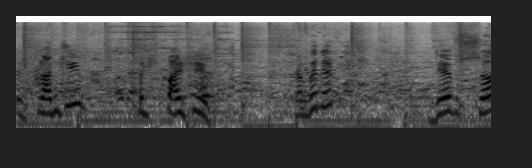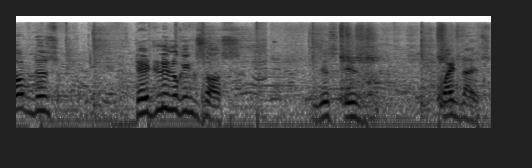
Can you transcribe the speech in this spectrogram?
It's crunchy, it's spicy. And with it, they've served this deadly looking sauce. This is quite nice.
